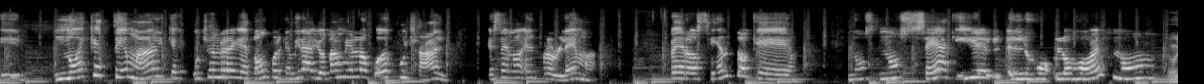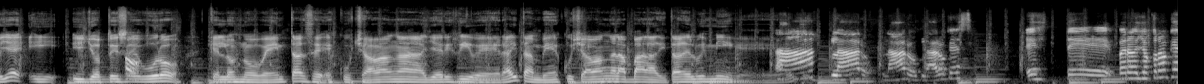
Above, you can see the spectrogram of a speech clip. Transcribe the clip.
y no es que esté mal que escuchen reggaetón, porque mira, yo también lo puedo escuchar, ese no es el problema, pero siento que no, no sé, aquí los jóvenes no. Oye, y, y yo estoy seguro que en los 90 se escuchaban a Jerry Rivera y también escuchaban a las baladitas de Luis Miguel. Ah, claro, claro, claro que sí. Este, pero yo creo que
